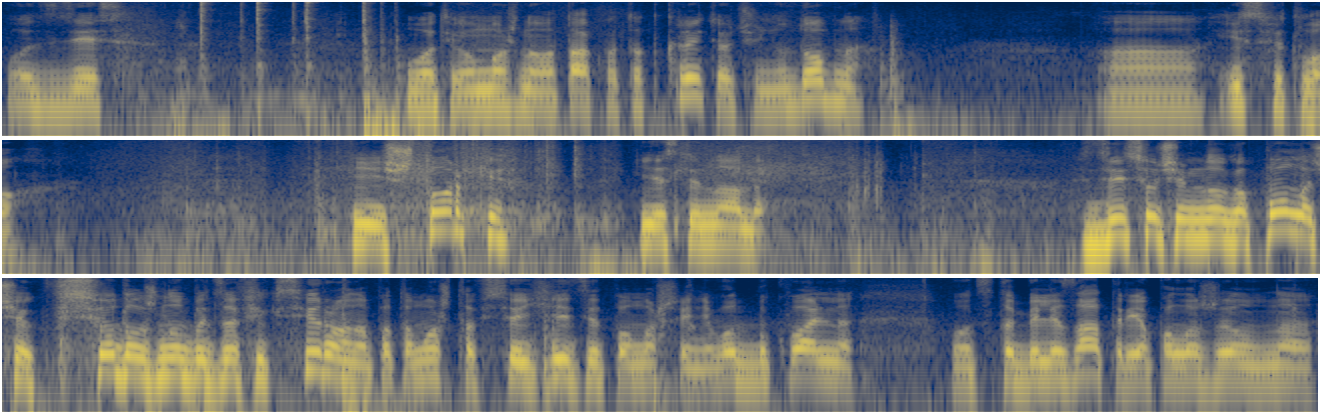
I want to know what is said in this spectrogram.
Вот здесь. Вот его можно вот так вот открыть, очень удобно а, и светло. Есть шторки, если надо. Здесь очень много полочек, все должно быть зафиксировано, потому что все ездит по машине. Вот буквально вот стабилизатор я положил на,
